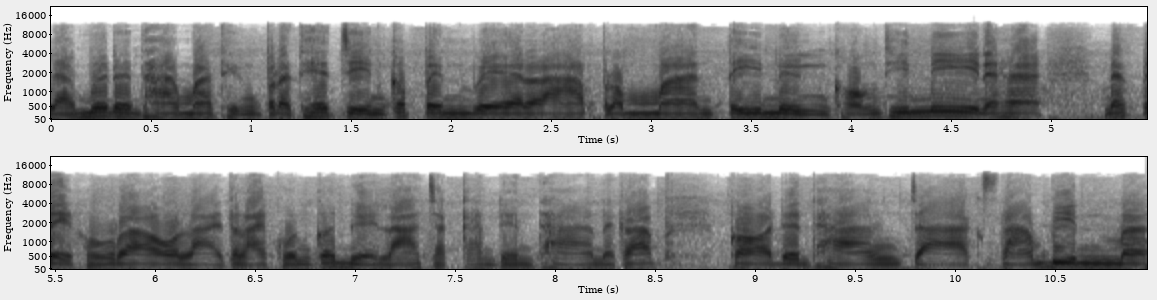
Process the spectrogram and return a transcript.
และเมื่อเดินทางมาถึงประเทศจีนก็เป็นเวลาประมาณตีหนึ่งของที่นี่นะฮะนักเตะของเราหลายต่อหลายคนก็เหนื่อยล้าจากการเดินทางนะครับ ก็เดินทางจากสนามบินมา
